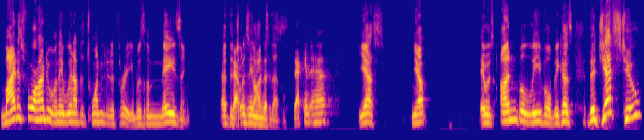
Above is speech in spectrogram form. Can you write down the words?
Minus 400 when they went up to 20 to 3. It was amazing. That, the That was in the to that. second half. Yes. Yep. It was unbelievable because the Jets too.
